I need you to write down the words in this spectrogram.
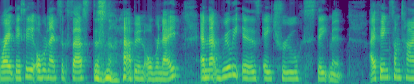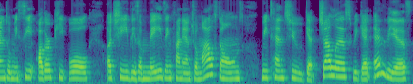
right? They say overnight success does not happen overnight. And that really is a true statement. I think sometimes when we see other people achieve these amazing financial milestones, we tend to get jealous, we get envious.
